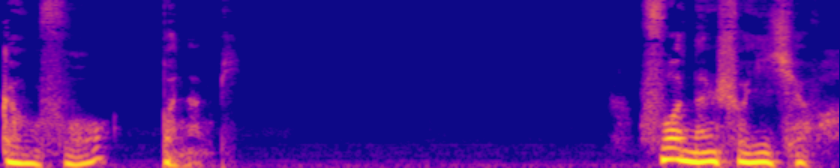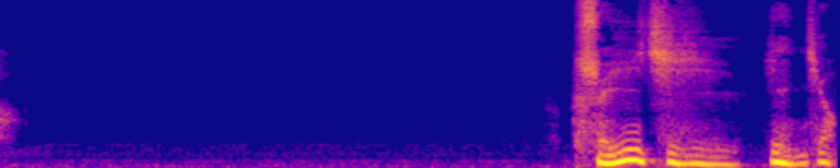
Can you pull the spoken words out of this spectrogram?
跟佛不能比。佛能说一切法，随机应教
